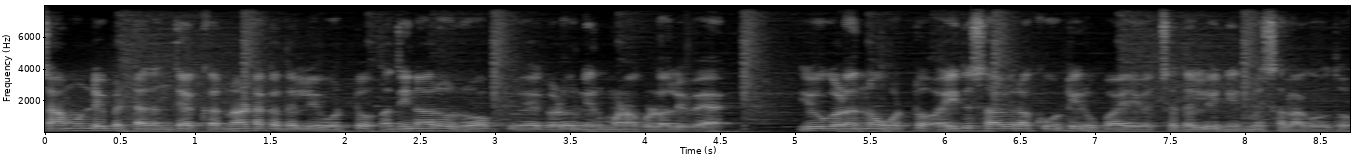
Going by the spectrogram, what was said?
ಚಾಮುಂಡಿ ಬೆಟ್ಟದಂತೆ ಕರ್ನಾಟಕದಲ್ಲಿ ಒಟ್ಟು ಹದಿನಾರು ರೋಪ್ ವೇಗಳು ನಿರ್ಮಾಣಗೊಳ್ಳಲಿವೆ. ಇವುಗಳನ್ನು ಒಟ್ಟು ಐದು ಸಾವಿರ ಕೋಟಿ ರೂಪಾಯಿ ವೆಚ್ಚದಲ್ಲಿ ನಿರ್ಮಿಸಲಾಗುವುದು.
